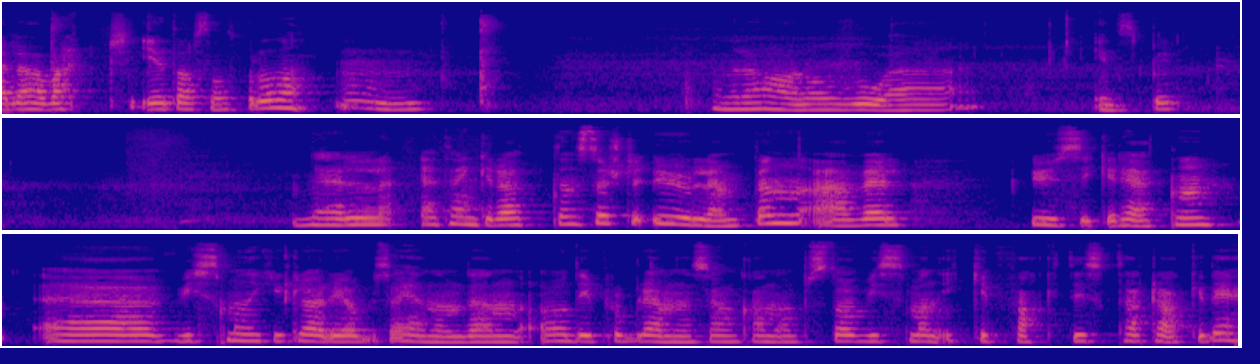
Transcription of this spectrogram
eller har vært i et avstandsforhold. da. Mm. Om dere har noen gode innspill. Vel, jeg tenker at den største ulempen er vel usikkerheten. Eh, hvis man ikke klarer å jobbe seg gjennom den, og de problemene som kan oppstå hvis man ikke faktisk tar tak i de,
